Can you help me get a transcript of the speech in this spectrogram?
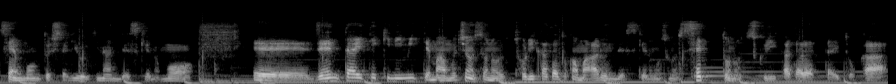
専門とした領域なんですけども、えー、全体的に見て、まあ、もちろんその撮り方とかもあるんですけども、そのセットの作り方だったりとか、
